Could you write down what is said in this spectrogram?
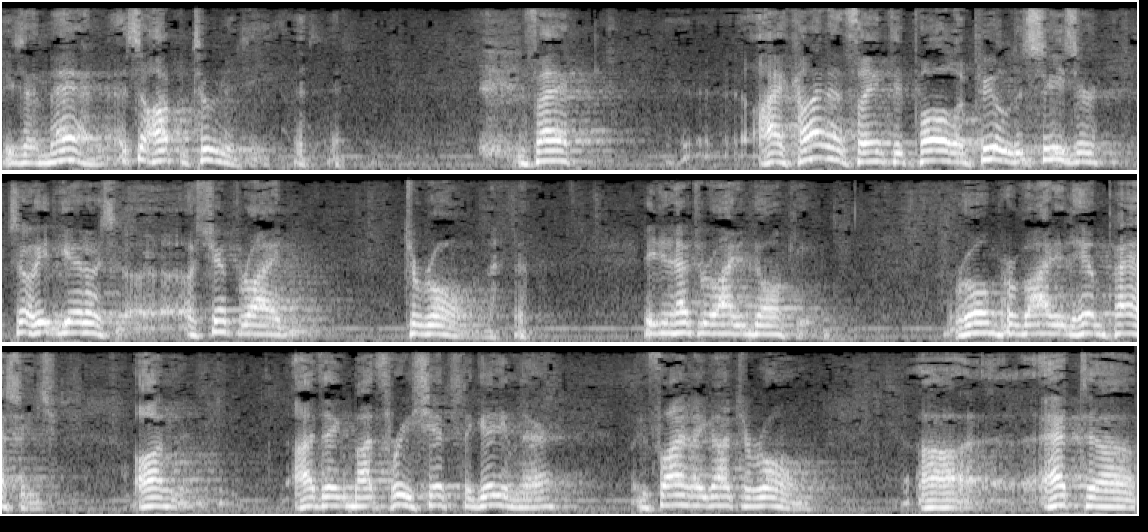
He said, Man, it's an opportunity. In fact, I kind of think that Paul appealed to Caesar so he'd get a, a ship ride to Rome. he didn't have to ride a donkey. Rome provided him passage on, I think, about three ships to get him there. He finally got to Rome uh, at, uh,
